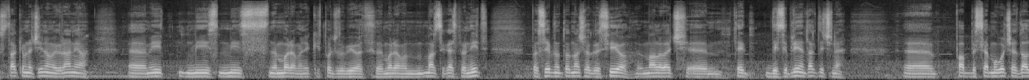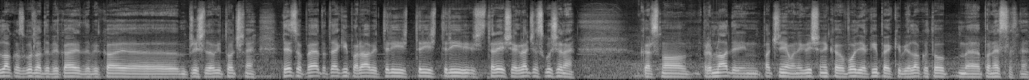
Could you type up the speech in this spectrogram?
s takim načinom igranja mi, mi, mi ne moremo nekih točk dobivati, moramo marsikaj spremeniti posebno to našo agresijo, malo več te discipline taktične, pa bi se mogoče dal lahko zgodila, da bi kaj, da bi kaj prišli do točne. Dejstvo pa je, da ta ekipa rabi tri, tri, tri starejše igrače skušene, ker smo premladi in pač nimamo nekaj še nekaj vodje ekipe, ki bi lahko to ponesla.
